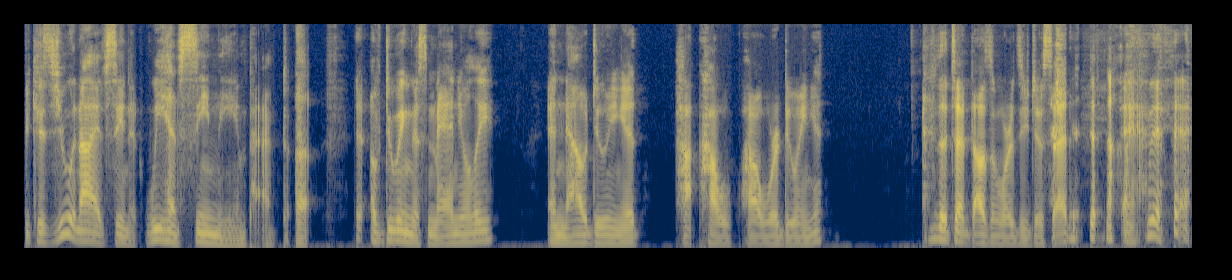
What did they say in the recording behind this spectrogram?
Because you and I have seen it. We have seen the impact uh, of doing this manually and now doing it how how, how we're doing it. The 10,000 words you just said.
